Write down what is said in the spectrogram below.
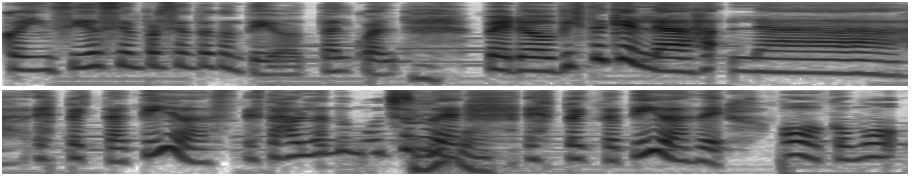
coincido 100% contigo, tal cual. Mm. Pero viste que las expectativas, estás hablando mucho de expectativas, de, oh, ¿cómo,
